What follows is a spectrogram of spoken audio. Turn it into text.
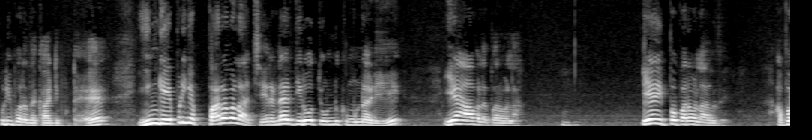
புடி போகிறத காட்டி போட்டு இங்கே எப்படிங்க பரவலாச்சு? ரெண்டாயிரத்தி இருபத்தி ஒன்றுக்கு முன்னாடி ஏன் ஆவலை பரவலா? ஏன் இப்போ பரவல் ஆகுது அப்போ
